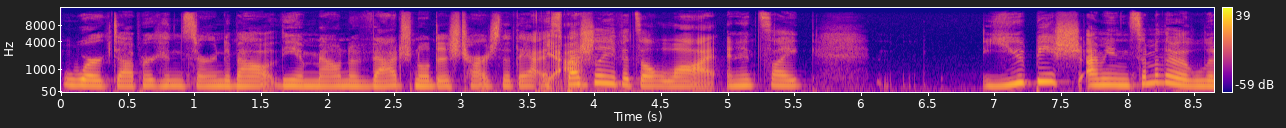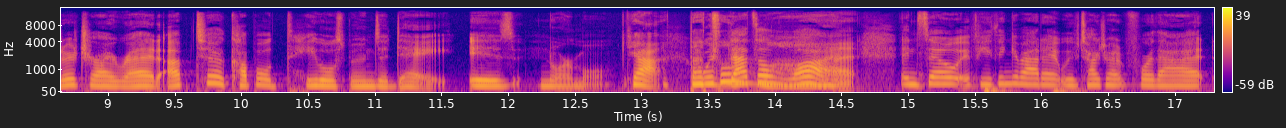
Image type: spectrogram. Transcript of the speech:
worked up or concerned about the amount of vaginal discharge that they have, Yeah. especially if it's a lot. And it's like you'd be sh- I mean, some of the literature I read up to a couple tablespoons a day is normal. Yeah, that's Which- a that's a lot. lot. And so if you think about it, we've talked about before that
